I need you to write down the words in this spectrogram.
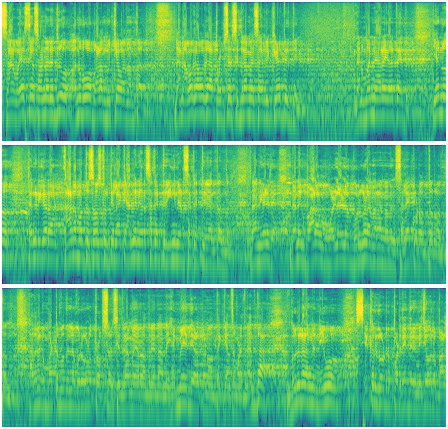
ಸ ವಯಸ್ಸಿನ ಸಣ್ಣವರಿದ್ರು ಅನುಭವ ಭಾಳ ಮುಖ್ಯವಾದಂಥದ್ದು ನಾನು ಅವಾಗವಾಗ ಪ್ರೊಫೆಸರ್ ಸಿದ್ದರಾಮಯ್ಯ ಸಾಹೇಬ್ರಿಗೆ ಕೇಳ್ತಿರ್ತೀನಿ. ನನ್ನ ಮೊನ್ನೆ ಯಾರೋ ಹೇಳ್ತಾ ಇದ್ರು, ಏನು ತಂಗಡಿಗರ ಕನ್ನಡ ಮತ್ತು ಸಂಸ್ಕೃತಿ ಇಲಾಖೆ ಹಂಗೆ ನಡ್ಸಕತ್ತೀರಿ, ಹಿಂಗೆ ನಡ್ಸಕತ್ತೀರಿ ಅಂತಂದು. ನಾನು ಹೇಳಿದೆ, ನನಗೆ ಭಾಳ ಒಳ್ಳೊಳ್ಳೆ ಗುರುಗಳದಾರ ನನಗೆ ಸಲಹೆ ಕೊಡುವಂಥವ್ರು ಅಂತಂದು. ಅದ್ರಾಗ ಮೊಟ್ಟ ಮೊದಲನೇ ಗುರುಗಳು ಪ್ರೊಫೆಸರ್ ಸಿದ್ದರಾಮಯ್ಯರು ಅಂದರೆ ನಾನು ಹೆಮ್ಮೆಯಿಂದ ಹೇಳ್ಕೊಳ್ಳುವಂಥ ಕೆಲಸ ಮಾಡ್ತೀನಿ. ಅಂತ ಗುರುಗಳನ್ನು ನೀವು ಶೇಖರ್ಗೌಡರು ಪಡೆದಿದ್ದೀರಿ, ನಿಜವಾಗ್ಲೂ ಭಾಳ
